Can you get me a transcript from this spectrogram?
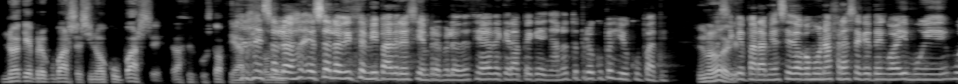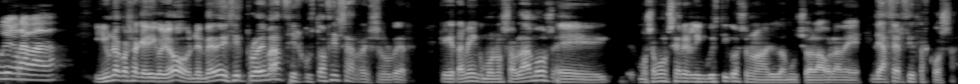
no hay que preocuparse, sino ocuparse de las circunstancias. Eso lo, eso lo dice mi padre siempre, me lo decía desde que era pequeña. No te preocupes y ocúpate. Así que... que para mí ha sido como una frase que tengo ahí muy, muy grabada. Y una cosa que digo yo, en vez de decir problemas, circunstancias a resolver. Que también, como nos hablamos, eh, como somos seres lingüísticos, eso nos ayuda mucho a la hora de, hacer ciertas cosas.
